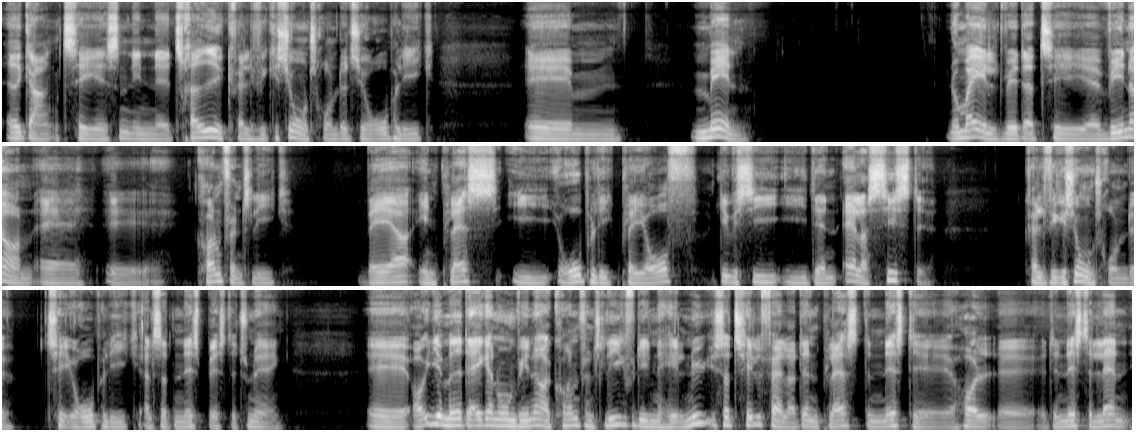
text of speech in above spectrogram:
adgang til sådan en øh, tredje kvalifikationsrunde til Europa League. Øh, men normalt vil der til øh, vinderen af øh, Conference League være en plads i Europa League Playoff, det vil sige i den aller sidste kvalifikationsrunde til Europa League, altså den næstbedste turnering. Øh, Øh, og i og med, at der ikke er nogen vinder af Conference League, fordi den er helt ny, så tilfalder den plads den næste hold, øh, den næste land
